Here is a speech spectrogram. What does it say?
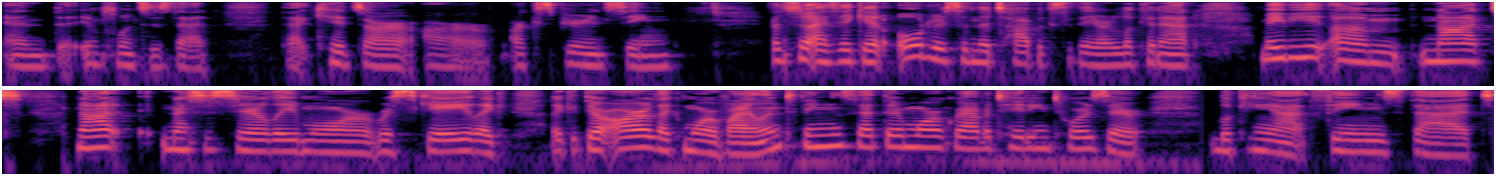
and the influences that that kids are are, are experiencing. And so as they get older, some of the topics that they are looking at, maybe um, not not necessarily more risque, like like there are like more violent things that they're more gravitating towards. They're looking at things that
